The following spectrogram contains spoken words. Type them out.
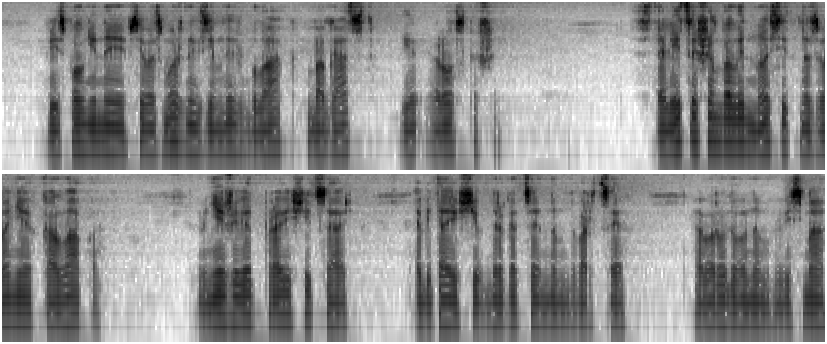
– преисполненные всевозможных земных благ, богатств и роскоши. Столица Шамбалы носит название Калапа. В ней живет правящий царь, обитающий в драгоценном дворце, оборудованном в весьма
